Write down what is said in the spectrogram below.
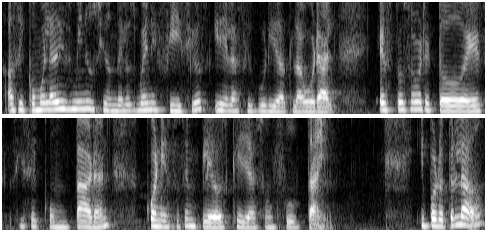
así como la disminución de los beneficios y de la seguridad laboral. Esto sobre todo es si se comparan con estos empleos que ya son full time. Y por otro lado,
